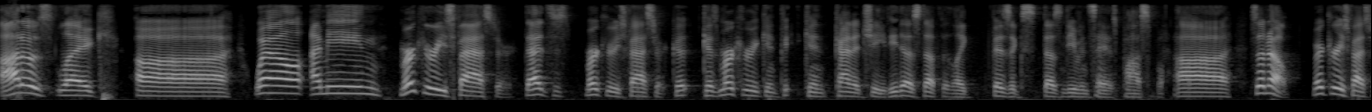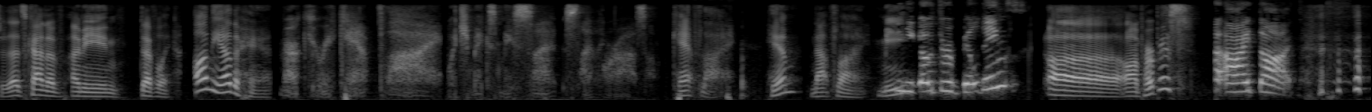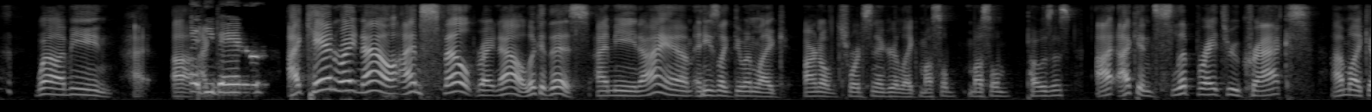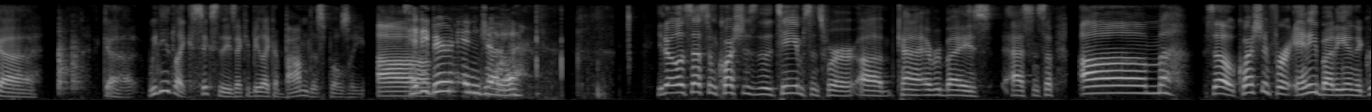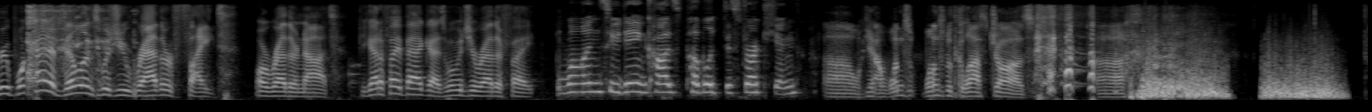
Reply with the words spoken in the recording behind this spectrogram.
Otto's like, uh, well, I mean, Mercury's faster. That's just, Mercury's faster because Mercury can can kind of cheat. He does stuff that like physics doesn't even say is possible. Uh, so no, Mercury's faster. That's kind of, I mean, definitely. On the other hand, Mercury can't fly, which makes me sli- slightly more awesome. Can't fly. Him, not flying. Me. Can Me, you go through buildings? uh, on purpose? I thought. Well, I mean, I, uh, Eddie I, Bear. I can right now. I'm svelte right now. Look at this. I mean, I am, and he's like doing like Arnold Schwarzenegger like muscle muscle poses. I I can slip right through cracks. I'm like a. like a- we need like six of these. I could be like a bomb disposal. Uh, Teddy bear ninja. You know, let's ask some questions to the team since we're um, kind of everybody's asking stuff. Um, so question for anybody in the group: What kind of villains would you rather fight or rather not? If you got to fight bad guys, what would you rather fight? Ones who didn't cause public destruction. Uh, yeah, one's one's with glass jaws. uh,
